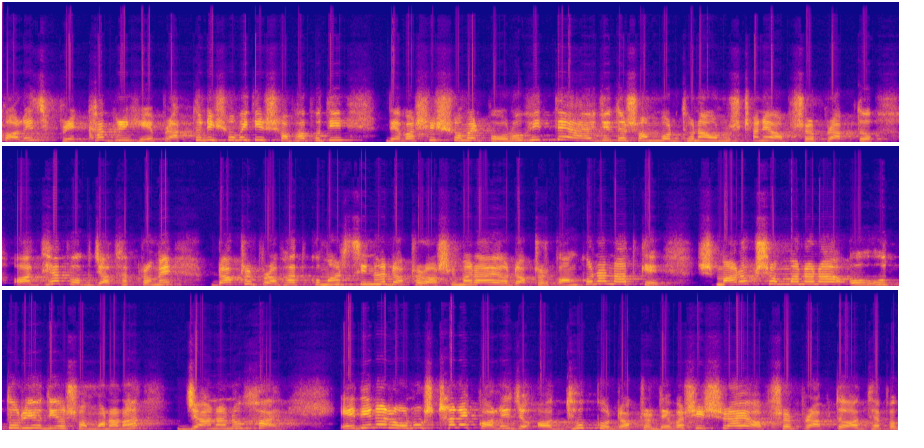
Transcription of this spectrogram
কলেজ প্রেক্ষাগৃহে প্রাক্তনী সমিতির সভাপতি দেবাশিস সোমের পৌরোহিত্যে আয়োজিত সম্বর্ধনা অনুষ্ঠানে অবসরপ্রাপ্ত অধ্যাপক যথাক্রমে ডক্টর প্রভাত কুমার সিনহা, ডক্টর অসীমা রায় ও ডক্টর কঙ্কনা নাথকে স্মারক সম্মাননা ও উত্তরীয় দিয়ে সম্মাননা জানানো হয়। এদিনের অনুষ্ঠানে কলেজ অধ্যক্ষ ডক্টর দেবাশিস রায়, অবসরপ্রাপ্ত অধ্যাপক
